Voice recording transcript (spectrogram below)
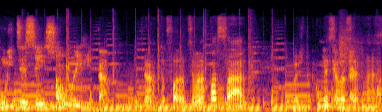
1,16 só hoje, tá? Não, tô falando semana passada. Hoje tá começando Então, a semana.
